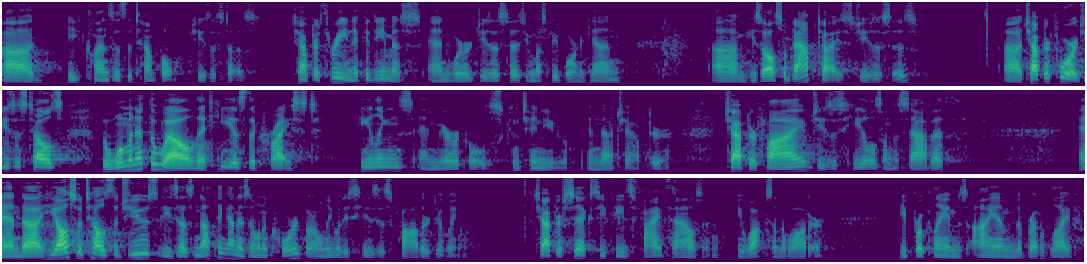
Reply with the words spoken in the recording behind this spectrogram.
Uh, he cleanses the temple, Jesus does. Chapter 3, Nicodemus, and where Jesus says, You must be born again. Um, he's also baptized, Jesus is. Uh, chapter 4, Jesus tells the woman at the well that he is the Christ. Healings and miracles continue in that chapter. Chapter 5, Jesus heals on the Sabbath. And uh, he also tells the Jews that he does nothing on his own accord, but only what he sees his Father doing. Chapter 6, he feeds 5,000. He walks on the water. He proclaims, I am the bread of life.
